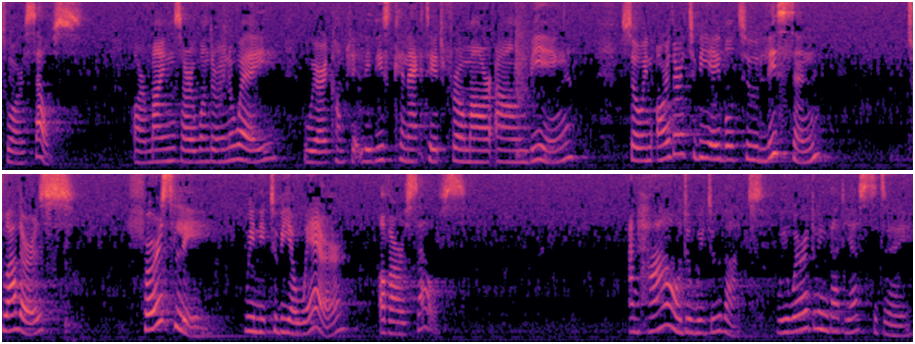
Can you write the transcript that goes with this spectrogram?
to ourselves. Our minds are wandering away, we are completely disconnected from our own being. So, in order to be able to listen to others, firstly, we need to be aware of ourselves. And how do we do that? We were doing that yesterday,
